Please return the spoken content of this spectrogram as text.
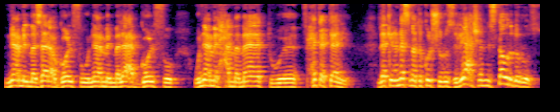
نعمل مزارع جولف ونعمل ملاعب جولف ونعمل حمامات وفي حتة تانية. لكن الناس ما تاكلش رز. ليه؟ عشان نستورد الرز.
